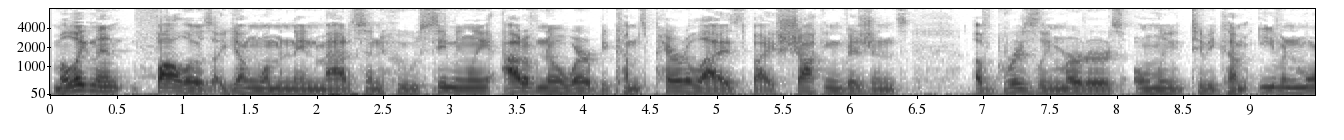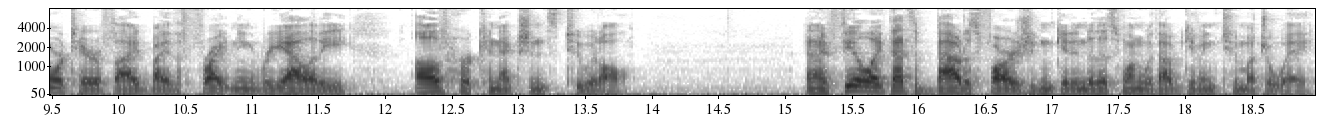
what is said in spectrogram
Malignant follows a young woman named Madison who seemingly out of nowhere becomes paralyzed by shocking visions of grisly murders, only to become even more terrified by the frightening reality of her connections to it all. And I feel like that's about as far as you can get into this one without giving too much away.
